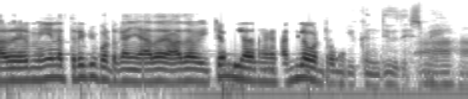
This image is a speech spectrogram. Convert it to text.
அது மீனை திருப்பி போட்டிருக்காங்க. அத அத விக்க முடியாது. நாங்க mate. ஆஹா.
